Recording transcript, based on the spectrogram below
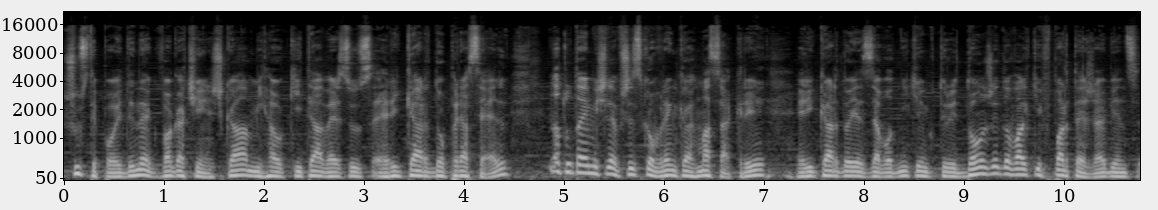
Szósty pojedynek, waga ciężka, Michał Kita versus Ricardo Prasel. No tutaj myślę wszystko w rękach masakry. Ricardo jest zawodnikiem, który dąży do walki w parterze, więc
